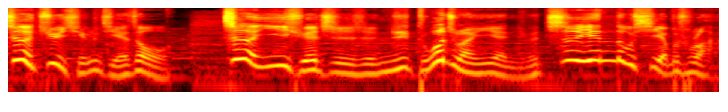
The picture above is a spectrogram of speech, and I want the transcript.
这剧情节奏，这医学知识，你多专业！你们知音都写不出来呀。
